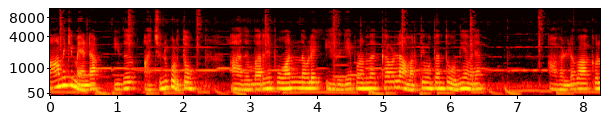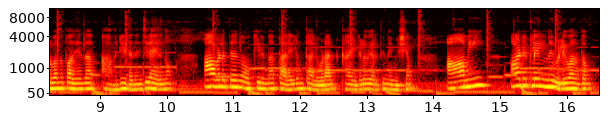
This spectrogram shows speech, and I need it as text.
ആമയ്ക്ക് വേണ്ട. ഇത് അച്ഛന് കൊടുത്തോ. അതും പറഞ്ഞ് പോവാൻ നിന്നവളെ ഇറുകെ പുണർന്നൊക്കെ അവളെ അമർത്തി മുത്താൻ തോന്നി അവന്. അവളുടെ വാക്കുകൾ വന്ന് പതിഞ്ഞത് അവന്റെ ഇടനെഞ്ചിലായിരുന്നു. അവളെ തന്നെ നോക്കിയിരുന്ന തലയിലും തലോടാൻ കൈകൾ ഉയർത്തിയ നിമിഷം ആമി അടുക്കളയിൽ നിന്ന് വിളി വന്നതും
